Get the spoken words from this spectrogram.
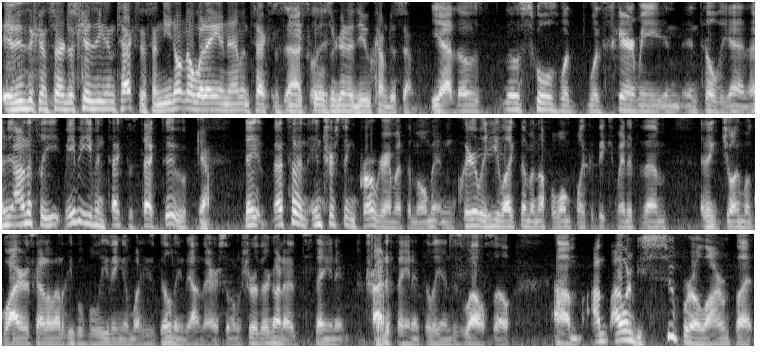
it is a concern just because he's in Texas, and you don't know what A and and Texas and these schools are going to do come December. yeah, those those schools would would scare me in, until the end. I mean, honestly, maybe even Texas Tech too. Yeah. They that's an interesting program at the moment, and clearly he liked them enough at one point to be committed to them. I think Joey McGuire's got a lot of people believing in what he's building down there, so I'm sure they're going to stay in it, try to stay in it till the end as well. So um, I'm, I wouldn't be super alarmed, but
